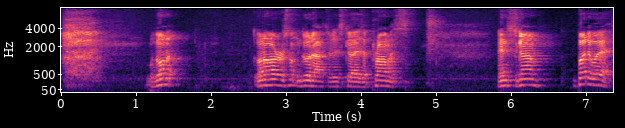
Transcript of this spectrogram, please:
we're gonna gonna order something good after this guys, I promise. Instagram. By the way,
